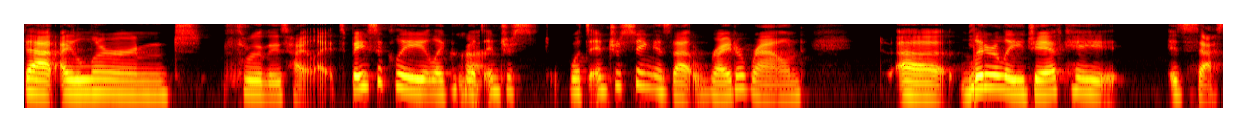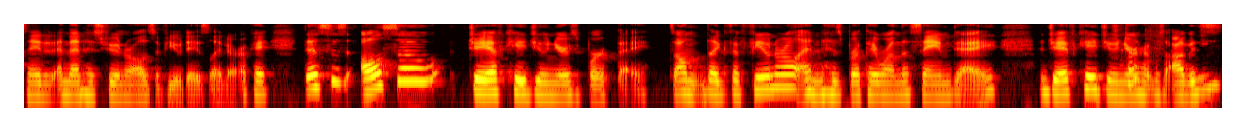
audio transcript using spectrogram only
that I learned through these highlights. Basically, like Okay. what's interest what's interesting is that right around uh literally JFK is assassinated and then his funeral is a few days later. Okay. This is also JFK Jr.'s birthday. It's on like the funeral and his birthday were on the same day. And JFK Jr. was obviously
